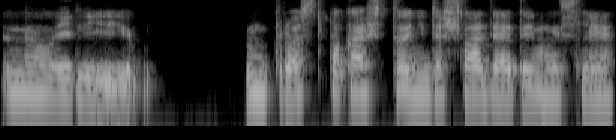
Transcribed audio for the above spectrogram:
Ну, или просто пока что не дошла до этой мысли.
